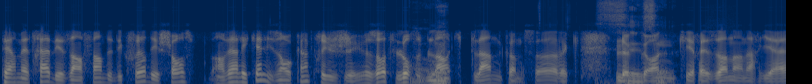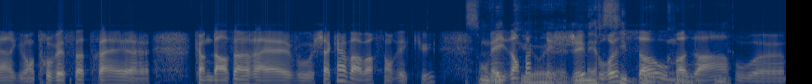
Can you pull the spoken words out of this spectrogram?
permettrait à des enfants de découvrir des choses envers lesquelles ils n'ont aucun préjugé. Eux autres, l'ours Ah blanc ouais. qui plane comme ça, avec le gong qui résonne en arrière, ils vont trouver ça très euh, comme dans un rêve, où chacun va avoir son vécu. Son Mais ils n'ont pas de ouais. préjugés. Pour eux, Merci ça, ou. Mozart, ou, euh,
